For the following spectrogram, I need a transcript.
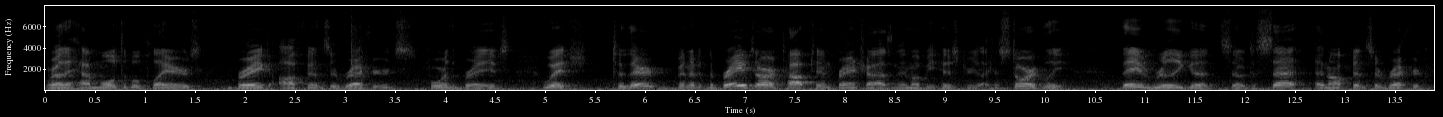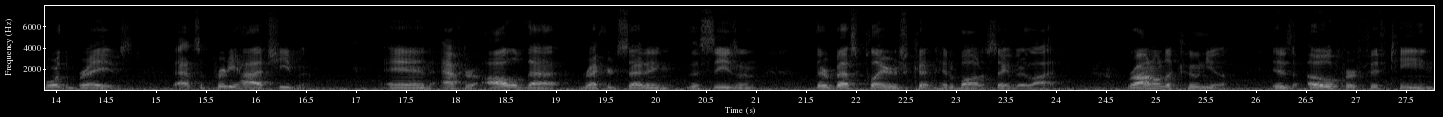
where they have multiple players break offensive records for the Braves, which to their benefit, the Braves are a top 10 franchise in MLB history. Like historically, they're really good. So to set an offensive record for the Braves, that's a pretty high achievement. And after all of that record setting this season, their best players couldn't hit a ball to save their life. Ronald Acuna is 0 for 15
